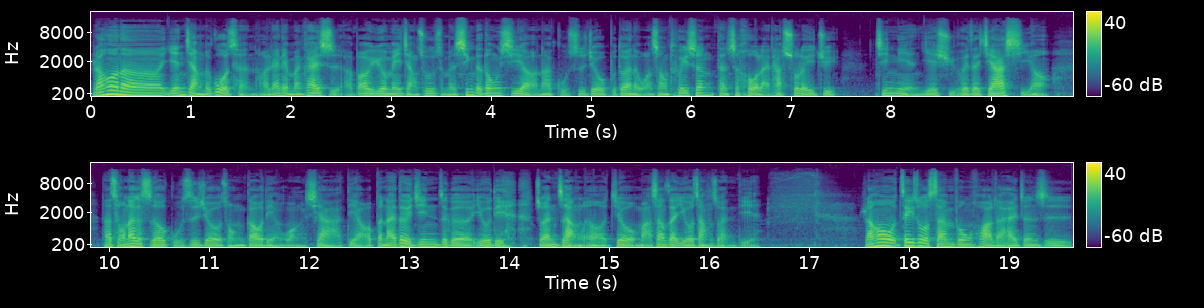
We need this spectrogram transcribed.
然后呢，演讲的过程啊，两点半开始啊，鲍宇又没讲出什么新的东西啊，那股市就不断的往上推升。但是后来他说了一句，今年也许会再加息哦。那从那个时候，股市就从高点往下掉，本来都已经这个有点 转涨了哦，就马上再由涨转跌。然后这座山峰画的还真是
